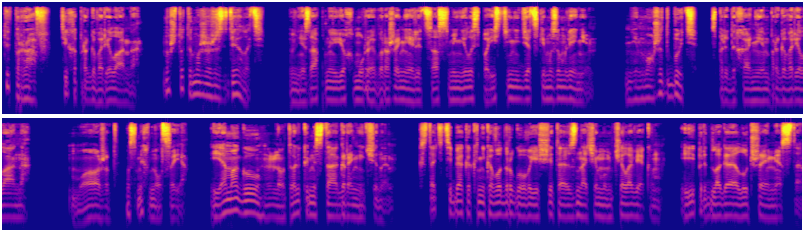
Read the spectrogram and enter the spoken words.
«Ты прав», — тихо проговорила она. «Но что ты можешь сделать?» Внезапно ее хмурое выражение лица сменилось поистине детским изумлением. «Не может быть!» — с придыханием проговорила она. «Может», — усмехнулся я. «Я могу, но только места ограничены. Кстати, тебя, как никого другого, я считаю значимым человеком и предлагаю лучшее место.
